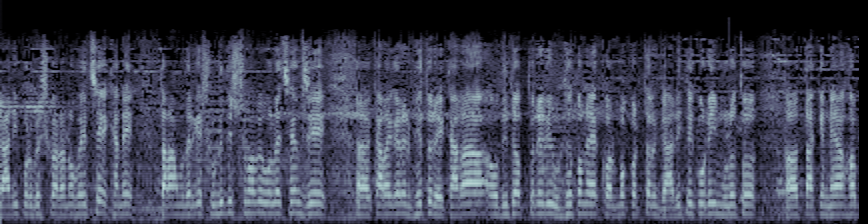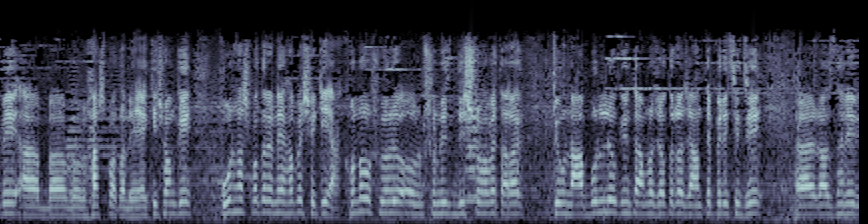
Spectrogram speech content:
গাড়ি প্রবেশ করানো হয়েছে। এখানে তারা আমাদেরকে সুনির্দিষ্টভাবে বলেছেন যে কারাগারের ভেতরে কারা অধিদপ্তরের ঊর্ধ্বতন এক কর্মকর্তার গাড়িতে করেই মূলত তাকে নেওয়া হবে হাসপাতালে। একই সঙ্গে কোন হাসপাতালে নেওয়া হবে সেটি এখনও সু- সুনির্দিষ্টভাবে তারা কেউ না বললেও কিন্তু আমরা যতটা জানতে পেরেছি যে রাজধানীর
